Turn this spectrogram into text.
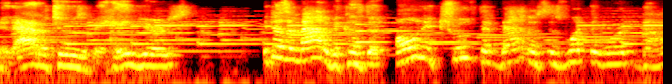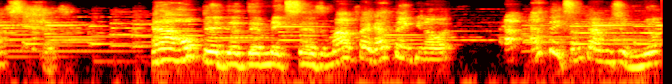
and attitudes and behaviors. It doesn't matter because the only truth that matters is what the word of God says. And I hope that that, that makes sense. As a matter of fact, I think, you know what? I, I think sometimes we should milk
